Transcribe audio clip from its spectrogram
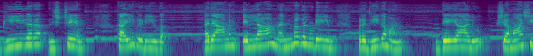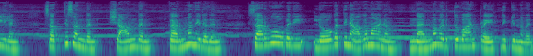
ഭീകര നിശ്ചയം കൈവെടിയുക. രാമൻ എല്ലാ നന്മകളുടെയും പ്രതീകമാണ്. ദയാലു ക്ഷമാശീലൻ സത്യസന്ധൻ ശാന്തൻ കർമ്മനിരതൻ സർവോപരി ലോകത്തിനാകമാനം നന്മ വരുത്തുവാൻ പ്രയത്നിക്കുന്നവൻ.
